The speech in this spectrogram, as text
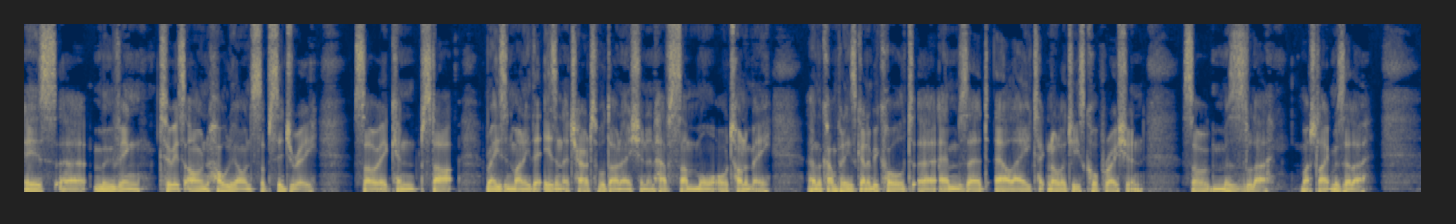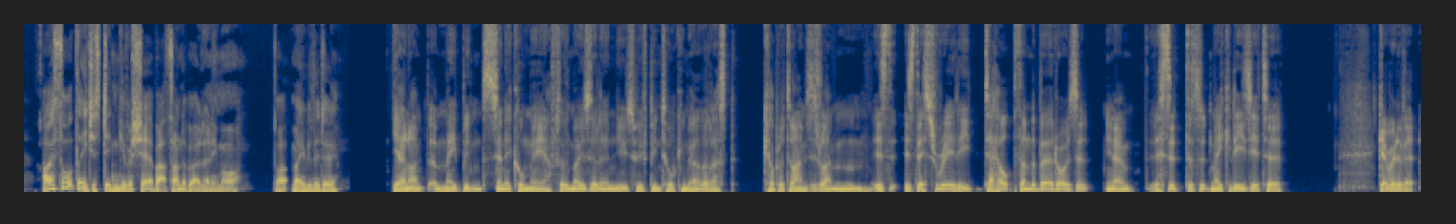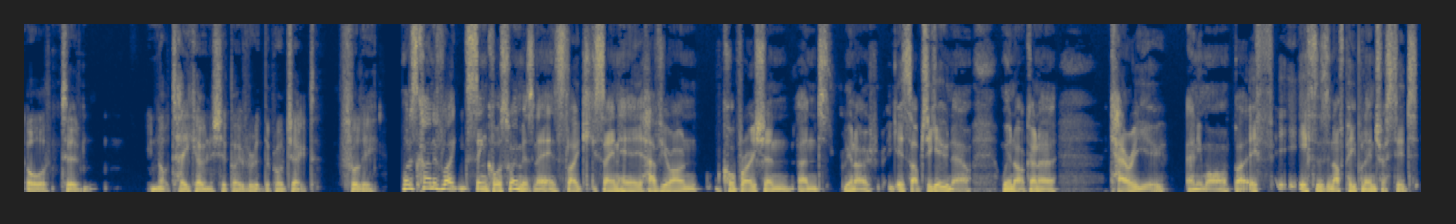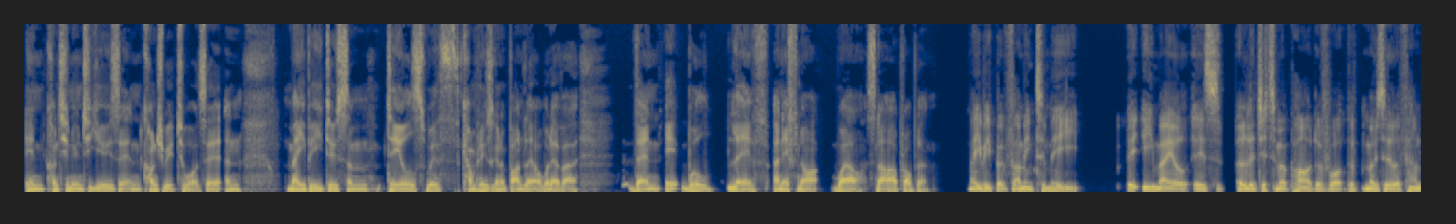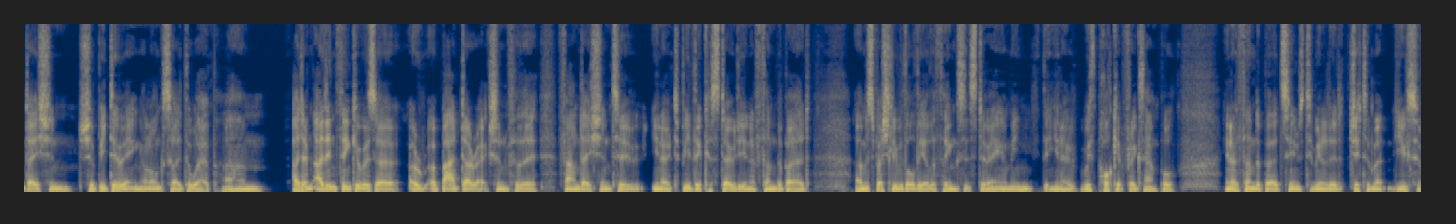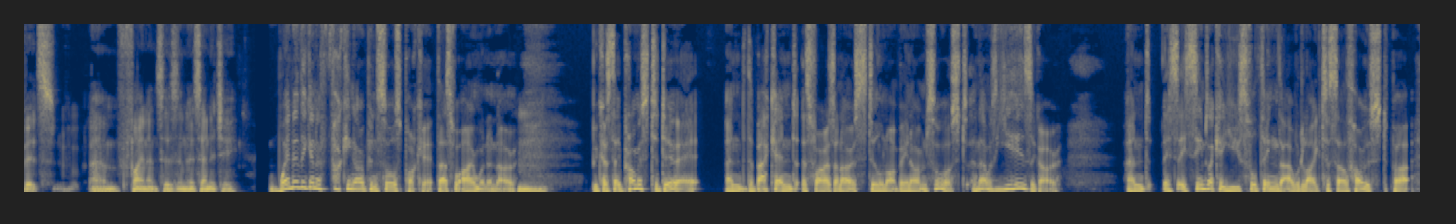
is uh, moving to its own wholly owned subsidiary so it can start raising money that isn't a charitable donation and have some more autonomy. And the company is going to be called uh, MZLA Technologies Corporation. So Mozilla, much like Mozilla. I thought they just didn't give a shit about Thunderbird anymore, but maybe they do. Yeah, and I maybe cynical me after the Mozilla news we've been talking about the last couple of times is like, mm, is is this really to help Thunderbird, or is it you know, is it does it make it easier to get rid of it or to not take ownership over the project fully? Well, it's kind of like sink or swim, isn't it? It's like saying, here, have your own corporation and, you know, it's up to you now. We're not going to carry you anymore. But if, if there's enough people interested in continuing to use it and contribute towards it and maybe do some deals with companies who are going to bundle it or whatever, then it will live. And if not, well, it's not our problem. Maybe, but I mean, to me, email is a legitimate part of what the Mozilla Foundation should be doing alongside the web. Um, I don't. I didn't think it was a, a, a, bad direction for the foundation to, you know, to be the custodian of Thunderbird, um, especially with all the other things it's doing. I mean, you know, with Pocket, for example, you know, Thunderbird seems to be a legitimate use of its um, finances and its energy. When are they going to fucking open source Pocket? That's what I want to know. Mm. Because they promised to do it, and the back end, as far as I know, is still not being open sourced. And that was years ago. And it seems like a useful thing that I would like to self host, but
